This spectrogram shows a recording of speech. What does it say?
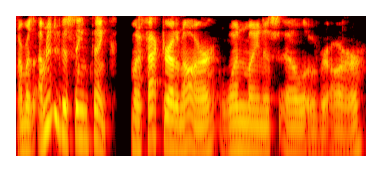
I'm going to do the same thing. I'm going to factor out an r, 1 minus L over r,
